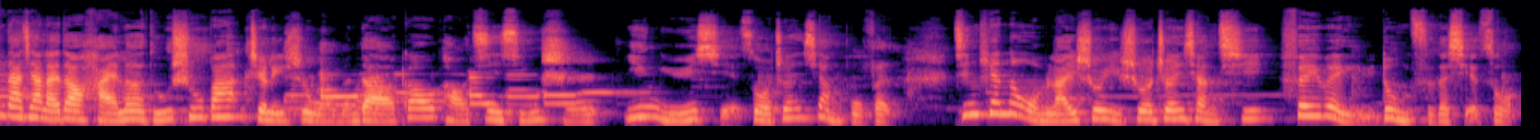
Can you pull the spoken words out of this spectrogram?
迎大家来到海乐读书吧，这里是我们的高考进行时英语写作专项部分。今天呢，我们来说一说专项七非谓语动词的写作。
